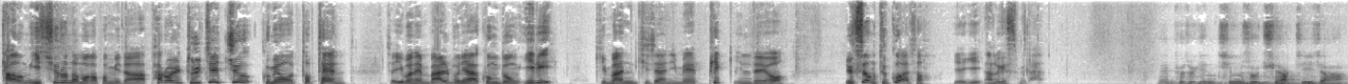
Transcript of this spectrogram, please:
다음 이슈로 넘어가 봅니다. 8월 둘째 주 금요 톱10. 자, 이번엔 말 분야 공동 1위 김한 기자님의 픽인데요. 육성 듣고 와서 얘기 나누겠습니다. 대표적인 침수 취약지이자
